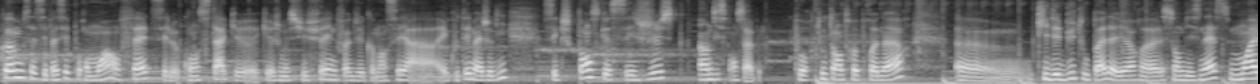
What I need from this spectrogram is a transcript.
Comme ça s'est passé pour moi, en fait, c'est le constat que, que, je me suis fait une fois que j'ai commencé à écouter ma jolie, c'est que je pense que c'est juste indispensable pour tout entrepreneur, euh, qui débute ou pas d'ailleurs euh, son business. Moi,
